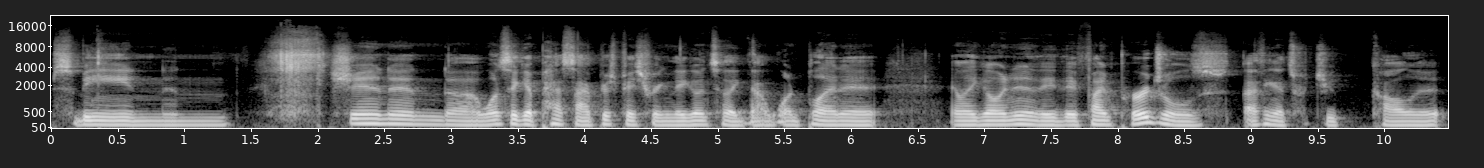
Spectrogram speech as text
Sabine and Shin, and uh, once they get past the hyperspace ring, they go into like that one planet, and when they go in, they they find Purrgils. I think that's what you call it.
